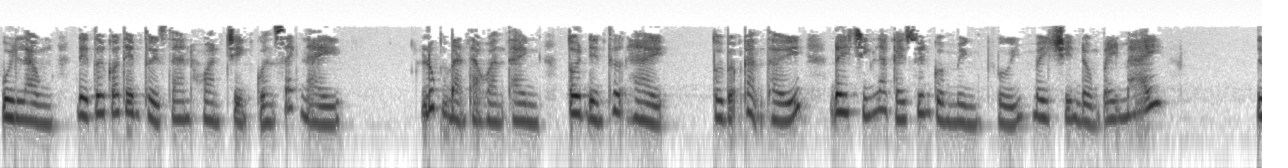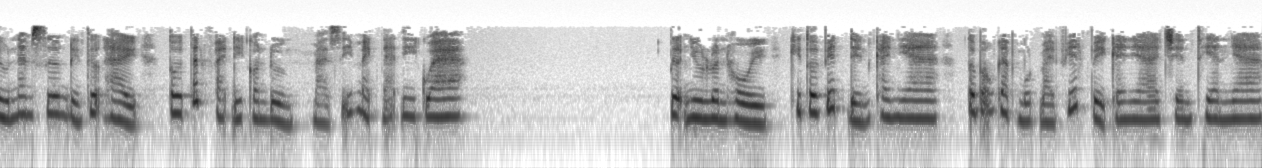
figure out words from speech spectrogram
Vui lòng để tôi có thêm thời gian hoàn chỉnh cuốn sách này. Lúc bản thảo hoàn thành, tôi đến Thượng Hải. Tôi bỗng cảm thấy đây chính là cái duyên của mình với mây trên đồng bay mãi. Từ Nam Sương đến Thượng Hải, tôi tất phải đi con đường mà dĩ mạch đã đi qua. Tựa như luân hồi, khi tôi viết đến Kenya, tôi bỗng gặp một bài viết về Kenya trên Thiên Nha.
